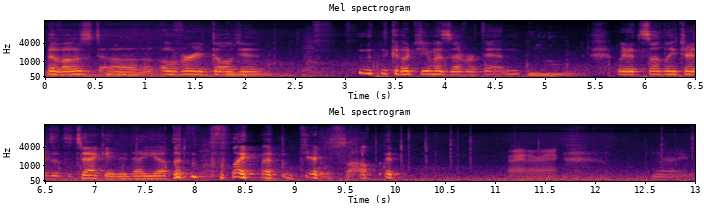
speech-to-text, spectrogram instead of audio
The most uh, overindulgent Kojima's ever been. When it suddenly turns into Tekken, and now you have to play Metal Gear Solid. right, alright. Alright.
